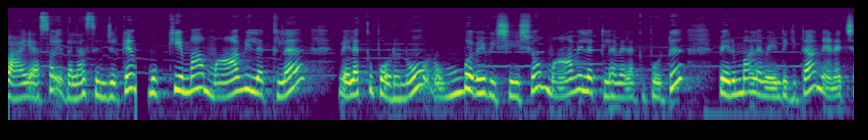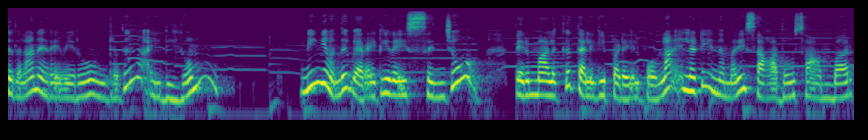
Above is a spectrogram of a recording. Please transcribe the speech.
பாயாசம் இதெல்லாம் செஞ்சுருக்கேன். முக்கியமாக மாவிளக்கில் விளக்கு போடணும். ரொம்பவே விசேஷம். மாவிளக்கில் விளக்கு போட்டு பெருமாளை வேண்டிக்கிட்டால் நினச்சதெல்லாம் நிறைவேறும்ன்றது ஐதீகம். நீங்கள் வந்து வெரைட்டி ரைஸ் செஞ்சும் பெருமாளுக்கு தலிகை படையல் போடலாம். இல்லாட்டி இந்த மாதிரி சாதம் சாம்பார்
